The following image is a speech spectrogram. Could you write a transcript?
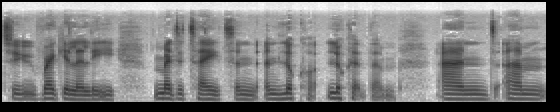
to regularly meditate and, and look at, look at them and um,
